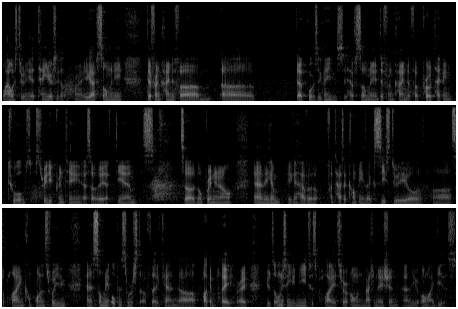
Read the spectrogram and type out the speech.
when I was doing it 10 years ago, right? You have so many different kind of um, uh, dev boards you can use. You have so many different kind of uh, prototyping tools, 3D printing, SLA, FDM, it's, it's a no-brainer now and you can you can have a fantastic companies like Seeed Studio uh, supplying components for you, and so many open source stuff that you can uh, plug and play. Right, it's the only thing you need to supply is your own imagination and your own ideas.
